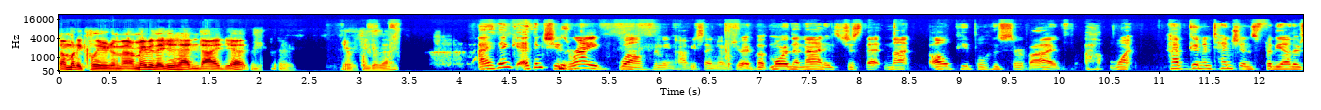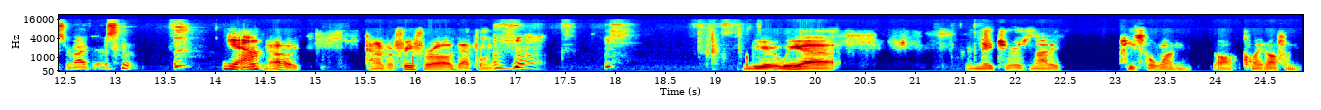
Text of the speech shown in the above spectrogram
somebody cleared them, or maybe they just hadn't died yet. You ever think of that? I think I think she's right. Well, I mean, obviously I know she's right, but more than that, it's just that not all people who survive want have good intentions for the other survivors. Yeah. No, it's kind of a free for all at that point. We we uh, nature is not a peaceful one. All quite often,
